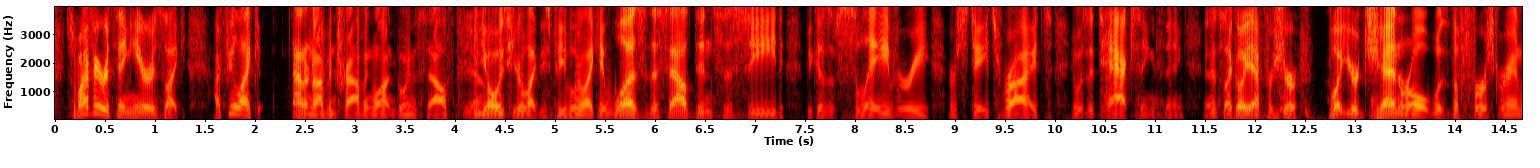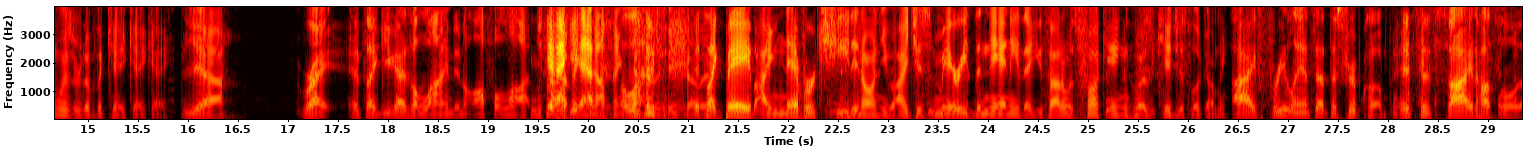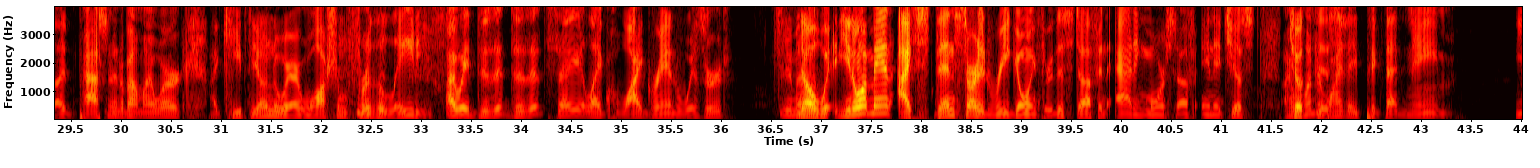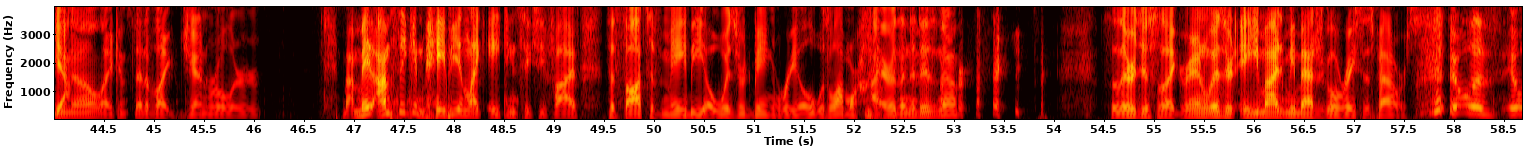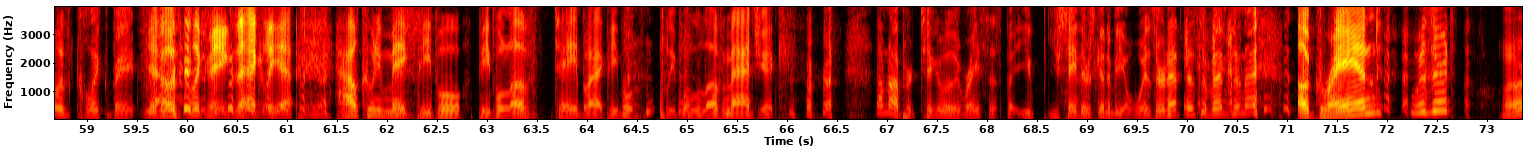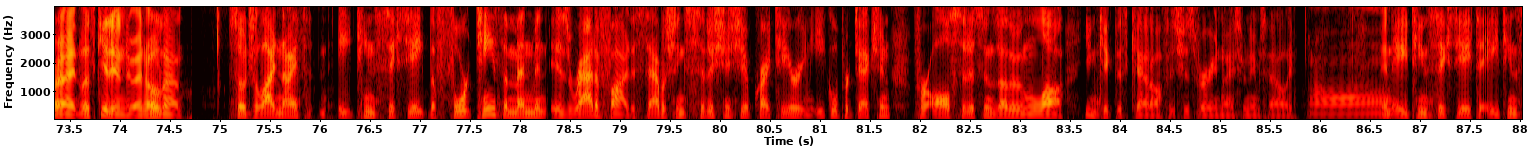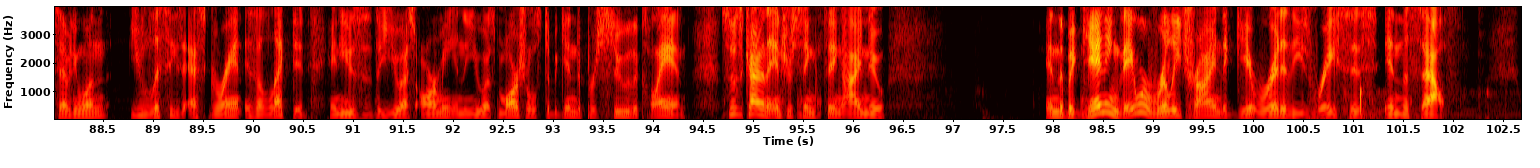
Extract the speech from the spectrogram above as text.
So my favorite thing here is like I feel like I don't know. I've been traveling a lot and going to the South, Yeah. and you always hear like these people are like, "It was the South didn't secede because of slavery or states' rights. It was a taxing thing." And it's like, "Oh yeah, for sure." but your general was the first Grand Wizard of the KKK. yeah. Right. It's like you guys aligned an awful lot for having nothing to do with each other. It's like, babe, I never cheated on you. I just married the nanny that you thought it was fucking, who has a kid. Just look on me. I freelance at the strip club. It's a side hustle. I'm passionate about my work. I keep the underwear. I wash them for the ladies. I wait. Does it does it say like why Grand Wizard? You know? No, w- you know what, man? I s- then started re going through this stuff and adding more stuff, and it just I took wonder this. why they picked that name. yeah, You know, like instead of like general or I'm thinking maybe in like 1865, the thoughts of maybe a wizard being real was a lot more higher than it is now. So they were just like Grand Wizard. Hey, he might me magical racist powers. it was it was clickbait. Yeah, it was clickbait. Exactly. Yeah. How can we make people people love to hate black people? People love magic. I'm not particularly racist, but you you say there's going to be a wizard at this event tonight? A grand wizard? All right, let's get into it. Hold on. So, July 9th, 1868, the 14th Amendment is ratified, establishing citizenship criteria and equal protection for all citizens other than the law. You can kick this cat off. It's just very nice. Her name's Hallie. Aww. In 1868 to 1871, Ulysses S. Grant is elected and uses the U.S. Army and the U.S. Marshals to begin to pursue the Klan. So, this is kind of the interesting thing I knew. In the beginning, they were really trying to get rid of these racists in the South.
